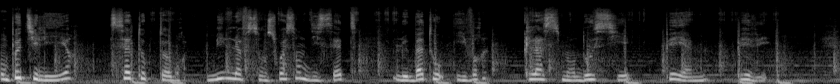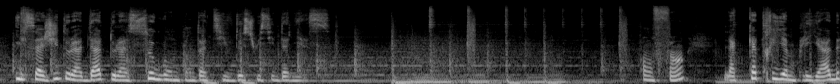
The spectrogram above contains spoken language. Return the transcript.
On peut y lire 7 octobre 1977, Le bateau ivre, classement dossier PM PV. Il s'agit de la date de la seconde tentative de suicide d'Agnès. Enfin, la quatrième Pléiade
